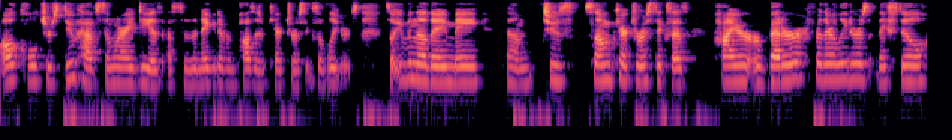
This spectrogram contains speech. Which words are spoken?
all cultures do have similar ideas as to the negative and positive characteristics of leaders. So even though they may um, choose some characteristics as higher or better for their leaders, they still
